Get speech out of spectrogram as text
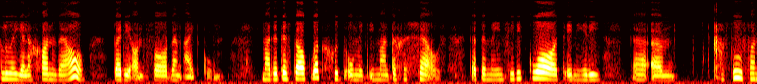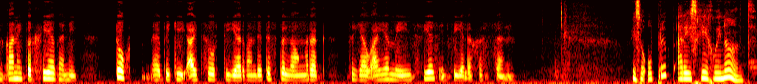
glo julle gaan wel by die aanvaarding uitkom. Maar dit is dalk ook goed om met iemand te gesels dat 'n mens hierdie kwaad en hierdie uh um gevoel van kan nie vergewe nie tog 'n bietjie uitsorteer want dit is belangrik vir jou eie menswees en vir julle gesin. Is 'n oproep RSG goeienaand.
